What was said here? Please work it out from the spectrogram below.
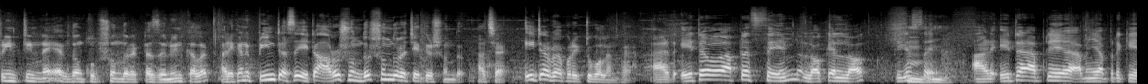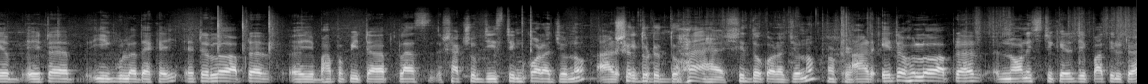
প্রিন্টিং নাই একদম খুব সুন্দর একটা জেনুইন কালার আর এখানে প্রিন্ট আছে এটা আরও সুন্দর সুন্দরের চাইতে সুন্দর। আচ্ছা এইটার ব্যাপারে একটু বলেন ভাই আর এটাও আপনার সেম লক অ্যান্ড লক ঠিক আছে? আর এটা আপনি আমি আপনাকে এটা ইগুলো দেখাই। এটা হলো আপনার এই ভাপা পিঠা প্লাস শাকসবজি স্টিম করার জন্য। আর সেদ্ধ টেদ্ধ। হ্যাঁ হ্যাঁ সিদ্ধ করার জন্য। আর এটা হলো আপনার নন স্টিকের যে পাতিলটা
